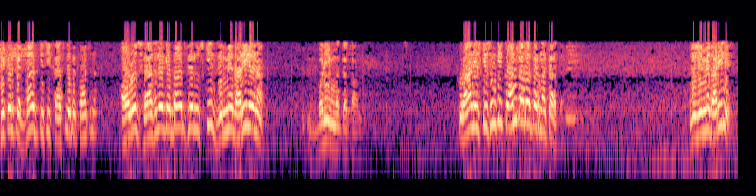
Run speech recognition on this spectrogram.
فکر کے بعد کسی فیصلے پہ پہنچنا اور اس فیصلے کے بعد پھر اس کی ذمہ داری لینا بڑی ہمت کا کام ہے۔ قرآن اس قسم کی کون پیدا کرنا چاہتا ہے۔ جو ذمہ داری لے۔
